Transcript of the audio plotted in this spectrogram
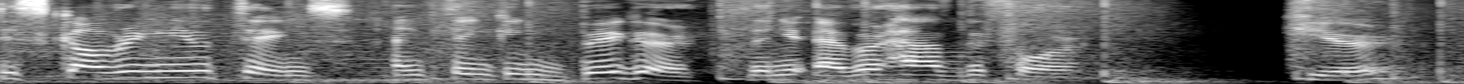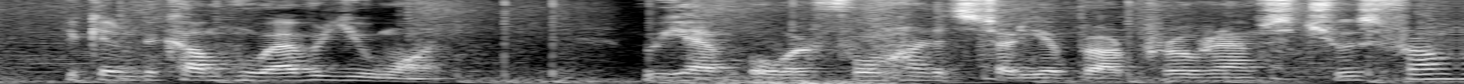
discovering new things, and thinking bigger than you ever have before. Here, you can become whoever you want. We have over 400 study abroad programs to choose from,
